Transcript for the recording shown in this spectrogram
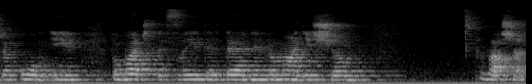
шляхом і побачити в своїй територіальній громаді, що ваша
